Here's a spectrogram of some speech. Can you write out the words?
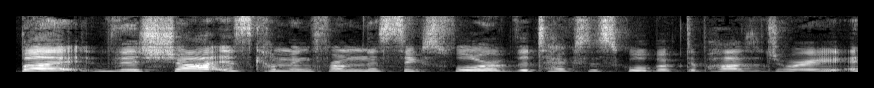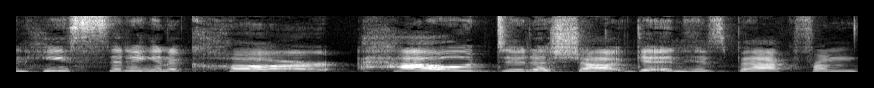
but the shot is coming from the sixth floor of the Texas School Book Depository, and he's sitting in a car. How did a shot get in his back from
